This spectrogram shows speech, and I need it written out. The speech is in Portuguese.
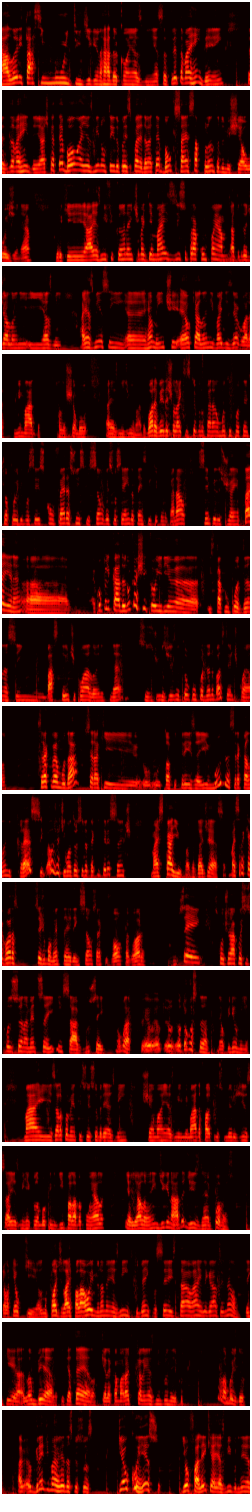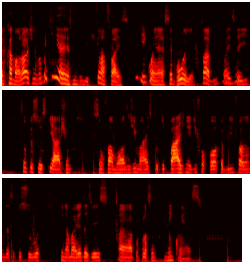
A Alane tá assim muito indignada com a Yasmin. Essa treta vai render, hein? Essa treta vai render. Acho que é até bom a Yasmin não ter ido pra esse paredão. É até bom que saia essa planta do Michel hoje, né? Porque a Yasmin ficando, a gente vai ter mais isso para acompanhar a treta de Alane e Yasmin. A Yasmin, assim, é, realmente é o que a Alane vai dizer agora. Mimada. Ela chamou a Yasmin de mimada. Bora ver, deixa o like, se inscreva no canal, muito importante o apoio de vocês. Confere a sua inscrição, vê se você ainda está inscrito aqui no canal. Sempre deixa o joinha. Tá aí, né? Ah, é complicado, eu nunca achei que eu iria estar concordando assim bastante com a Alane, né? Esses últimos dias eu estou concordando bastante com ela. Será que vai mudar? Será que o, o, top 3 aí muda? Será que a Lani cresce? Ela já tinha uma torcida até que interessante, mas caiu, a verdade é essa. Mas será que agora seja o momento da redenção? Será que volta agora? Não sei. Se continuar com esses posicionamentos aí, quem sabe? Não sei. Vamos lá. Eu, eu, eu, eu tô gostando, né? Opinião minha. Mas ela comenta isso aí sobre a Yasmin, chama a Yasmin mimada, fala que nos primeiros dias a Yasmin reclamou que ninguém falava com ela. E aí a Lana, indignada, diz, né? Pô, mas ela quer o quê? Ela não pode ir lá e falar: Oi, meu nome é Yasmin, tudo bem com vocês? Tal, ah, legal. Não, tem que lamber ela, tem que ir até ela, porque ela é camarote, porque ela é Yasmin Brunet. Pelo amor de Deus. A, grande maioria das pessoas que eu conheço, e eu falei que a Yasmin Brunet era camarote, falei, mas quem é a Yasmin Brunet? O que, que ela faz? Ninguém conhece, é bolha, sabe? Mas aí são pessoas que acham que são famosas demais, porque página de fofoca vive falando dessa pessoa que na maioria das vezes a população nem conhece.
